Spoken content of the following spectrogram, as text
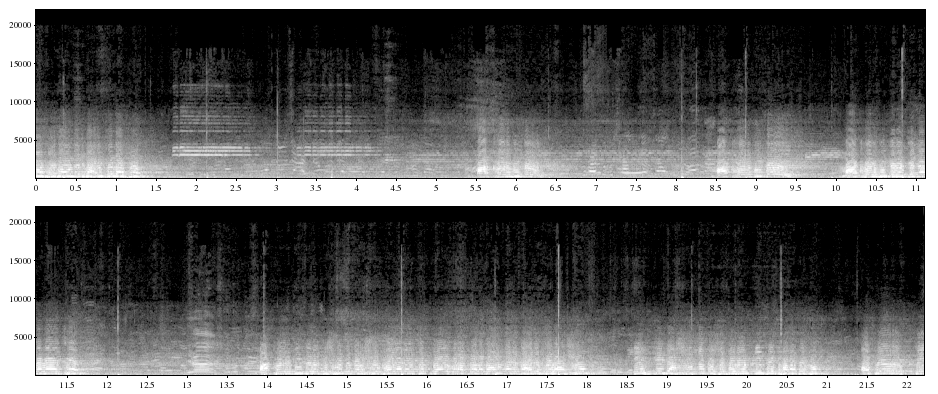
মাঠের বাউন্ডারি বাহিরে চলে আসুন। মাঠের ভিতরে মাঠের ভিতরে মাঠের ভিতরে যেখানে রয়েছেন, মাঠের ভিতরে সমস্ত দর্শক ভাইরা রয়েছেন, দয়া করে আপনারা বাউন্ডারি বাইরে চলে আসুন। নিজ নিজ আসনে বসে পড়ুন, নিজে খেলা দেখুন। অপরকে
